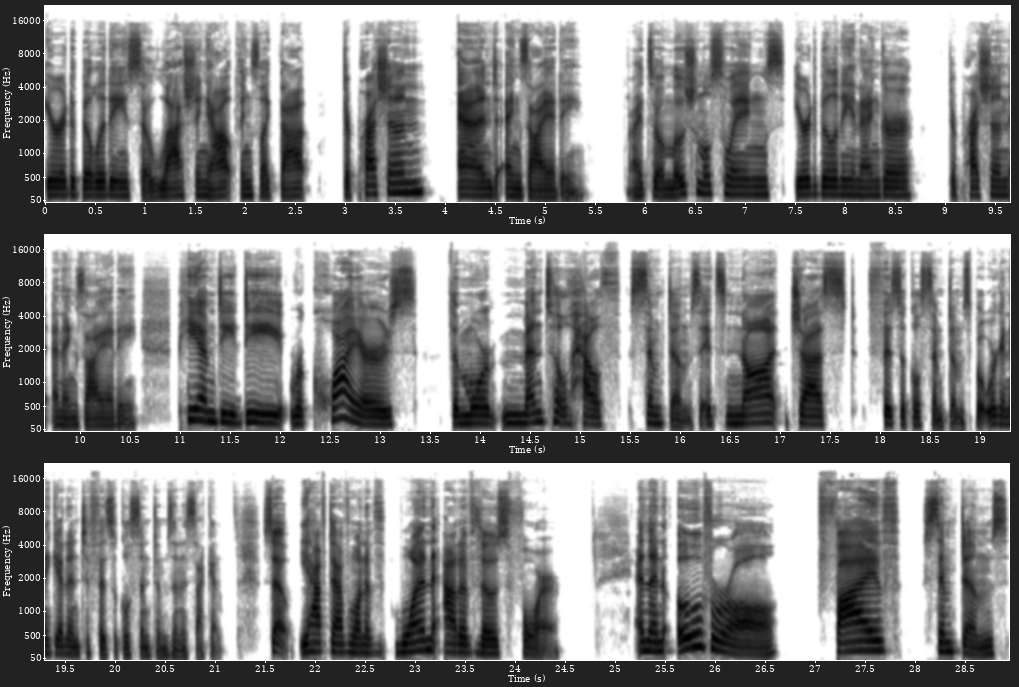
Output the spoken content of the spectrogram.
irritability. So lashing out, things like that, depression and anxiety, right? So emotional swings, irritability and anger, depression and anxiety. PMDD requires the more mental health symptoms. It's not just physical symptoms, but we're going to get into physical symptoms in a second. So you have to have one of one out of those four. And then overall, five symptoms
